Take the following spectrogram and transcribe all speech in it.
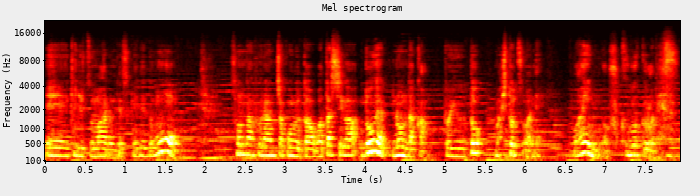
えー、記述もあるんですけれどもそんなフランチャコルトは私がどうやって飲んだかというと、まあ、一つはねワインの福袋です。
